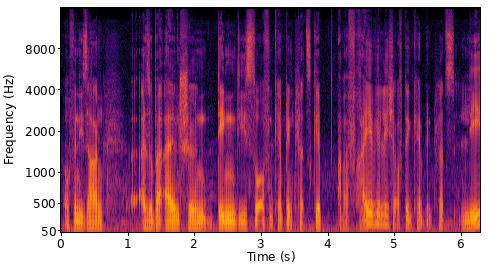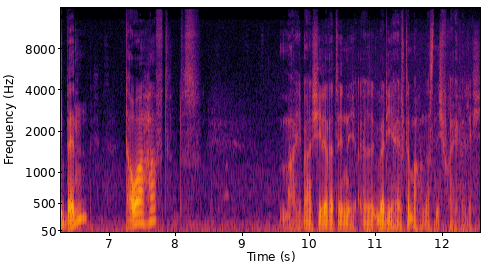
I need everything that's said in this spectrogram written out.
Auch wenn die sagen, also bei allen schönen Dingen, die es so auf dem Campingplatz gibt, aber freiwillig auf dem Campingplatz leben, dauerhaft, das mache ich, mach ich jede Wette nicht. Also über die Hälfte machen das nicht freiwillig.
